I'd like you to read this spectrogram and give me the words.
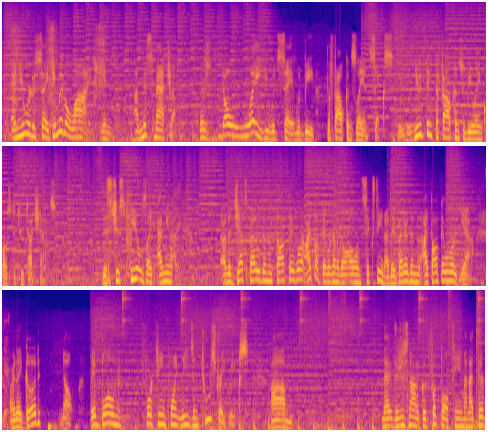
and you were to say, "Give me the line in on this matchup," there's no way you would say it would be the Falcons laying 6 mm-hmm. You'd think the Falcons would be laying close to two touchdowns. This just feels like. I mean, are the Jets better than we thought they were? I thought they were going to go 0 and 16. Are they better than I thought they were? Yeah. yeah. Are they good? No. They've blown 14 point leads in two straight weeks. Um, they're just not a good football team, and I, they're,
